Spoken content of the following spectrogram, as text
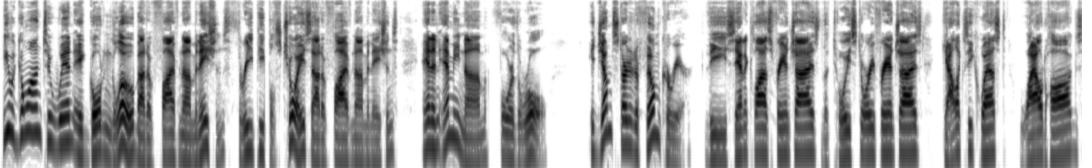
He would go on to win a Golden Globe out of five nominations, three People's Choice out of five nominations, and an Emmy nom for the role. It jump started a film career the Santa Claus franchise, the Toy Story franchise, Galaxy Quest, Wild Hogs.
